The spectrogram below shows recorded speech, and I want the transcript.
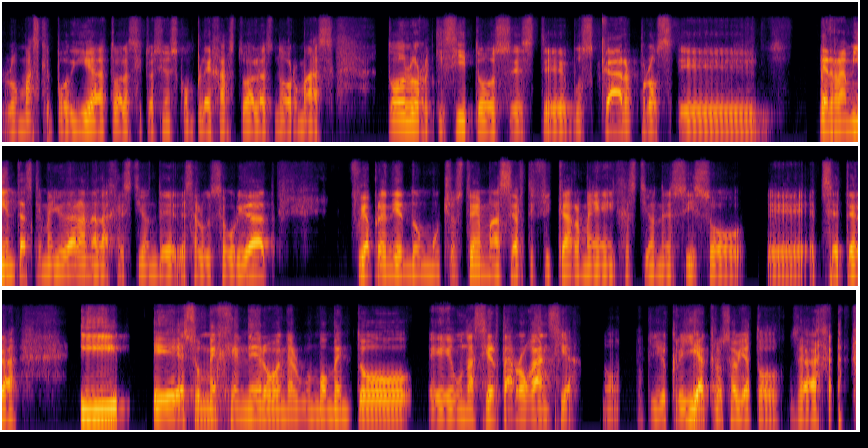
lo más que podía todas las situaciones complejas, todas las normas, todos los requisitos, este, buscar eh, herramientas que me ayudaran a la gestión de, salud y seguridad. Fui aprendiendo muchos temas, certificarme en gestiones ISO, eh, etcétera. Y eh, eso me generó en algún momento una cierta arrogancia, ¿no? Porque yo creía que lo sabía todo. O sea,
